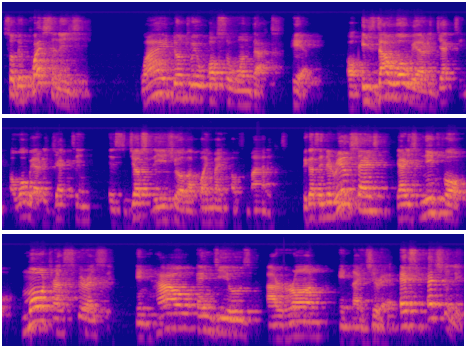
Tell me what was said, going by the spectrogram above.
So the question is, why don't we also want that here? Or is that what we are rejecting? Or what we are rejecting is just the issue of appointment of managers? Because in the real sense, there is need for more transparency in how NGOs are run in Nigeria, especially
